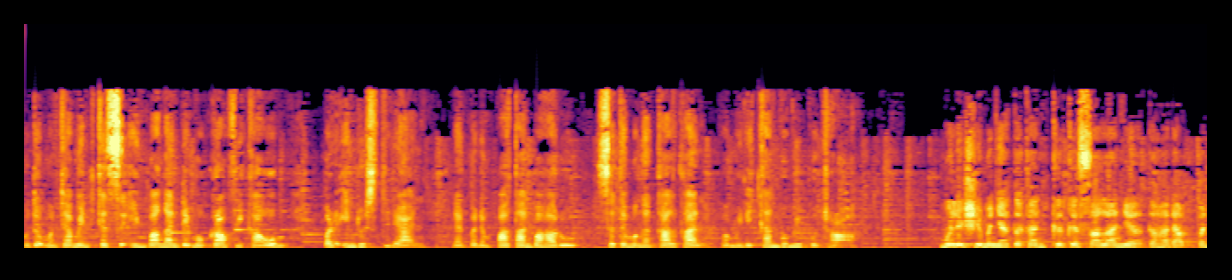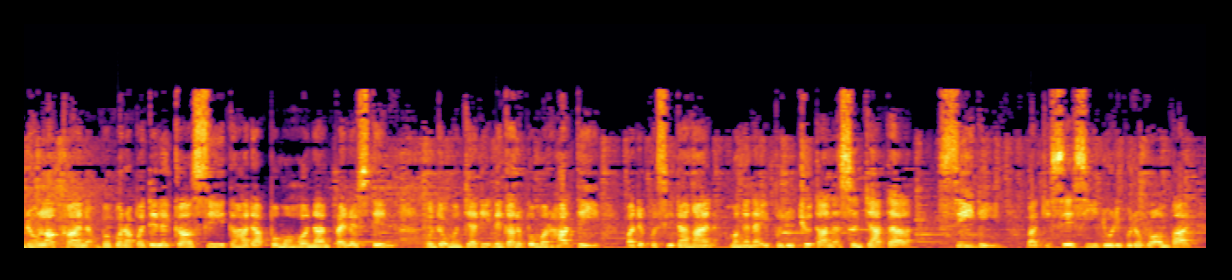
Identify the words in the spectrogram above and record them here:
untuk menjamin keseimbangan demografi kaum, perindustrian dan penempatan baharu serta mengekalkan pemilikan Bumi Putra. Malaysia menyatakan kekesalannya terhadap penolakan beberapa delegasi terhadap permohonan Palestin untuk menjadi negara pemerhati pada persidangan mengenai pelucutan senjata CD bagi sesi 2024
